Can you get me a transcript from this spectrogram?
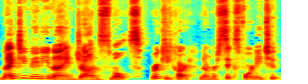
1989 John Smoltz, rookie card, number 642.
